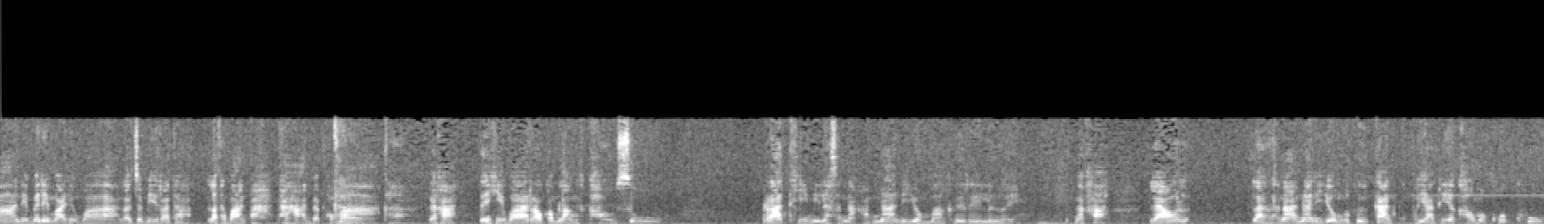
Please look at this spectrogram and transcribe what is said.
ม่าเนี่ยไม่ได้หมายถึงว่าเราจะมีรัฐรัฐบาลทหารแบบพม่าค่ะนะคะแต่คิดว่าเรากำลังเข้าสู่รัฐที่มีลักษณะอำนาจนิยมมากขึ้นเรื่อยๆนะคะ แล้วลักษณะอำนาจนิยมก็คือการพยายามที่จะเข้ามาควบคุม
